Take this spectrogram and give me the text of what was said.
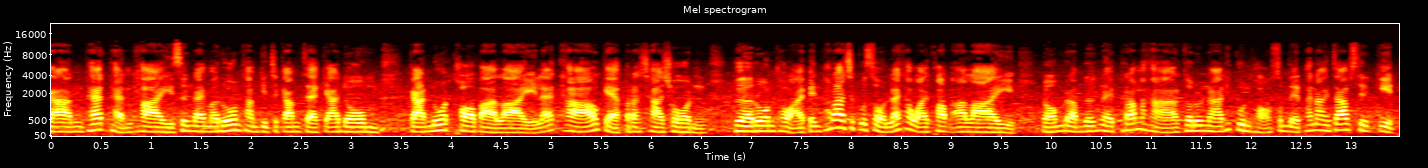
การแพทย์แผนไทย ซึ่งได้มาร่วมทำกิจกรรมแจกยาดม การนวดคอบ่าไหล่และเท้าแก่ประชาชน เพื่อรวมถวายเป็นพระราชกุศลและถวายความอาลัย น้อมรำลึกในพระมหากรุณาธิคุณของสมเด็จพระนางเจ้าสิริกิติ์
